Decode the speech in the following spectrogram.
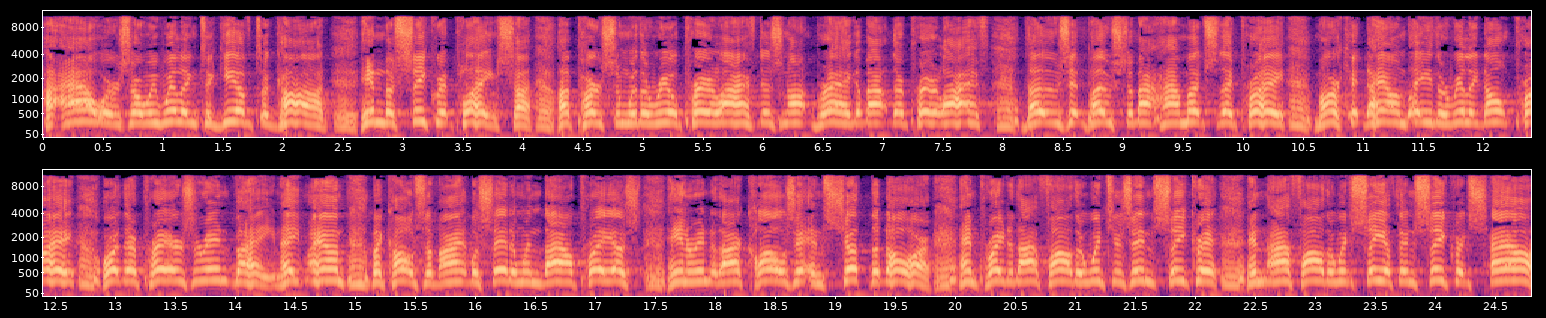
hours are we willing to give to God in the secret place? Uh, a person with a real prayer life does not brag about their prayer life. Those that boast about how much they pray, mark it down. They either really don't pray or their prayers are in vain. Amen. Because the Bible said, and when thou prayest, enter into thy closet and shut the door and pray to thy Father which is in secret, and thy Father which seeth in secret shall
